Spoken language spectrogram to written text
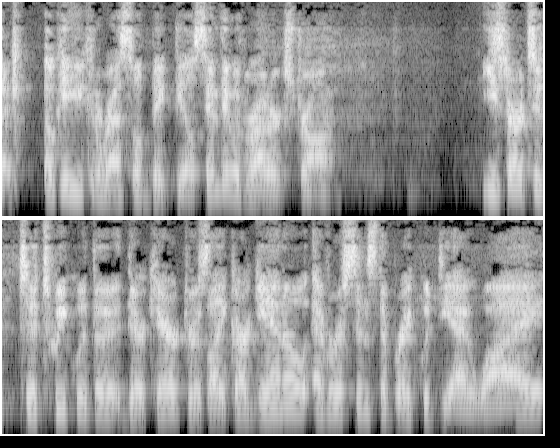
Like, okay, you can wrestle, big deal. Same thing with Roderick Strong. You start to, to tweak with the, their characters. Like Gargano, ever since the break with DIY,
